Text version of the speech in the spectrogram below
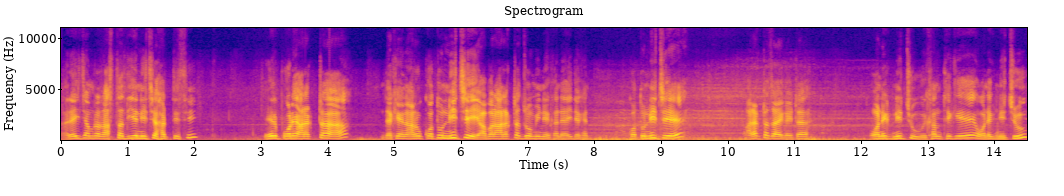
আর এই যে আমরা রাস্তা দিয়ে নিচে হাঁটতেছি এরপরে আরেকটা দেখেন আরও কত নিচে আবার আরেকটা জমিন এখানে এই দেখেন কত নিচে। আরেকটা জায়গা এটা অনেক নিচু এখান থেকে অনেক নিচু।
